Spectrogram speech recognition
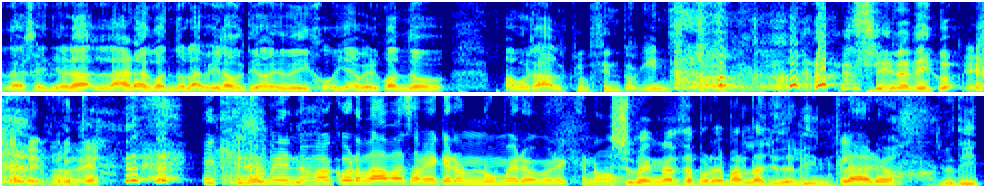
La señora Lara, cuando la vi la última vez, me dijo, oye, a ver cuándo vamos al Club 115. o algo". sí, le digo. Hija de "A puta. Ver". Es que no me, no me acordaba, sabía que era un número, pero es que no. Es su venganza por llamarla Judelín. Claro. Judith.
